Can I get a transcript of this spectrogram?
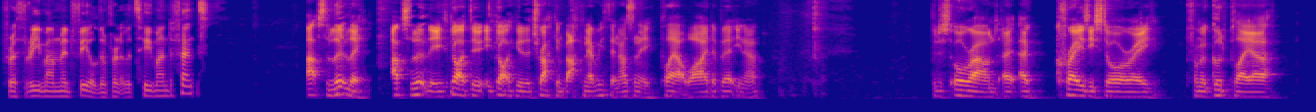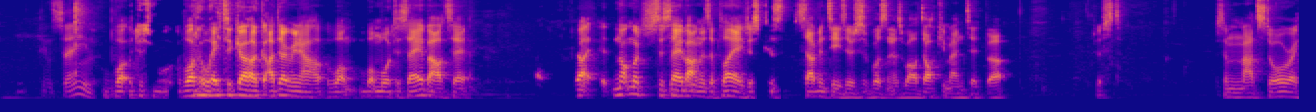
for a three-man midfield in front of a two-man defence. Absolutely, absolutely. He's got to do. He's got to do the tracking back and everything, hasn't he? Play out wide a bit, you know. But just all round, a, a crazy story from a good player. Insane. What just what a way to go! I don't really know what what more to say about it. Like, not much to say about him as a player, just because seventies it just wasn't as well documented. But just it's a mad story.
